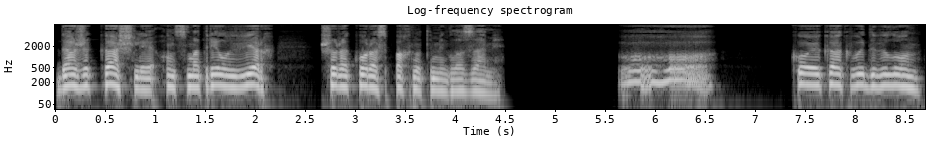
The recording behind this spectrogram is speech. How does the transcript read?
Даже кашляя, он смотрел вверх широко распахнутыми глазами. «Ого!» — кое-как выдавил он.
